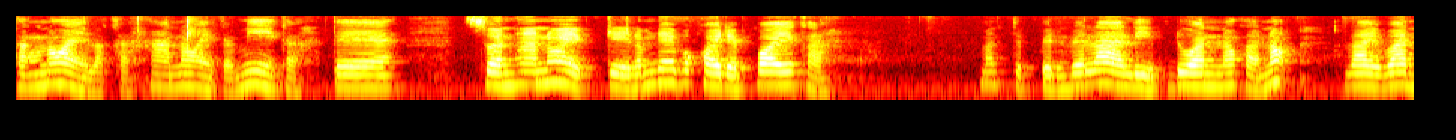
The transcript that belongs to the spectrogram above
ทั้งน้อยล่ะค่ะห้าน้อยก็มีค่ะ แต่ส่วนห้าน้อยเก๋ลำไยบ่ค่อยได้ปล่อยค่ะ มันจะเป็นเวลารีบด่วนเนาะค่ะเนาะรายวัน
